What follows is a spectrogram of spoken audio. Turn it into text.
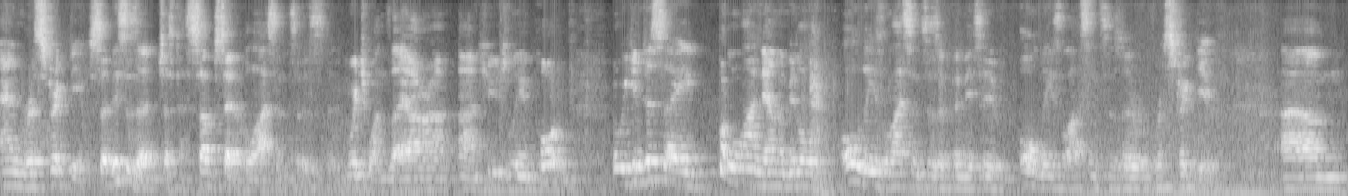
and restrictive. So this is a, just a subset of licenses. Which ones they are aren't, aren't hugely important. But we can just say, put a line down the middle, all these licenses are permissive, all these licenses are restrictive. Um,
